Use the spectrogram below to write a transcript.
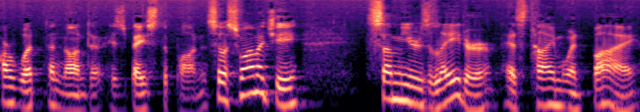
are what Ananda is based upon. And so Swamiji, some years later, as time went by,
